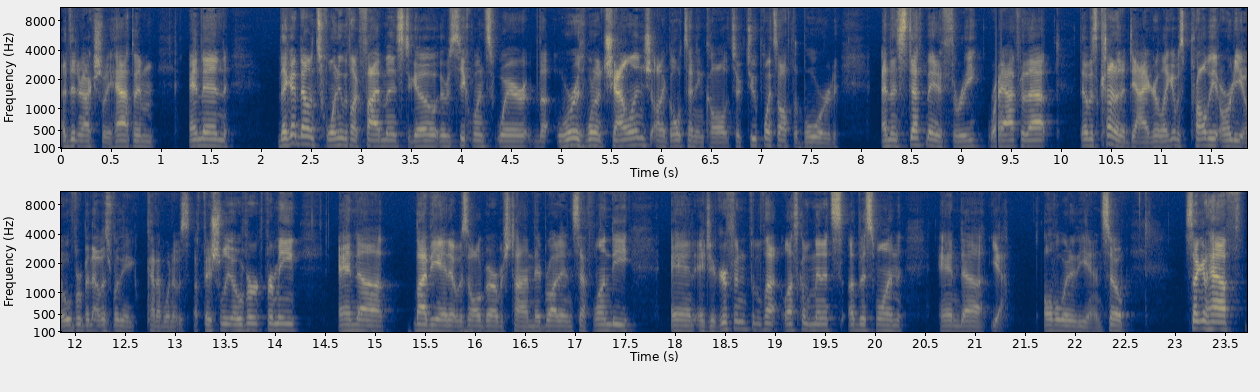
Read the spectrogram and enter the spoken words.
That didn't actually happen. And then they got down 20 with like five minutes to go. There was a sequence where the Warriors won a challenge on a goaltending call. It took two points off the board. And then Steph made a three right after that. That was kind of the dagger. Like it was probably already over, but that was really kind of when it was officially over for me. And uh, by the end, it was all garbage time. They brought in Seth Lundy and AJ Griffin for the last couple minutes of this one. And uh, yeah, all the way to the end. So, second half,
